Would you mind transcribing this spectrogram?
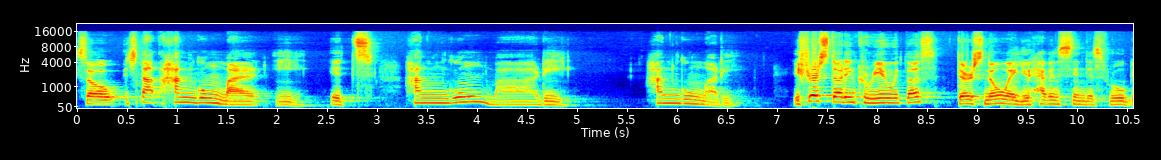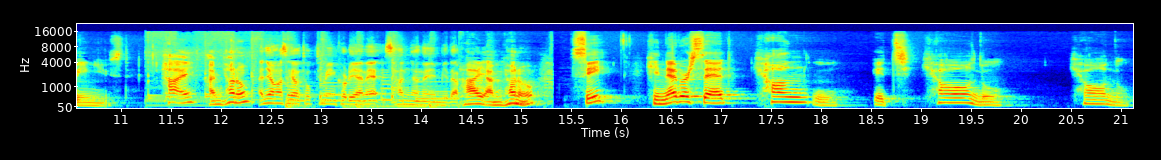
So it's not 한국말이, it's 한국말이, 한국말이. If you're studying Korean with us, there's no way you haven't seen this rule being used. Hi, I'm 현우. 안녕하세요. 독트민 코리안의 선현우입니다. Hi, I'm 현우. See? He never said 현우. It's 현우. 현우.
